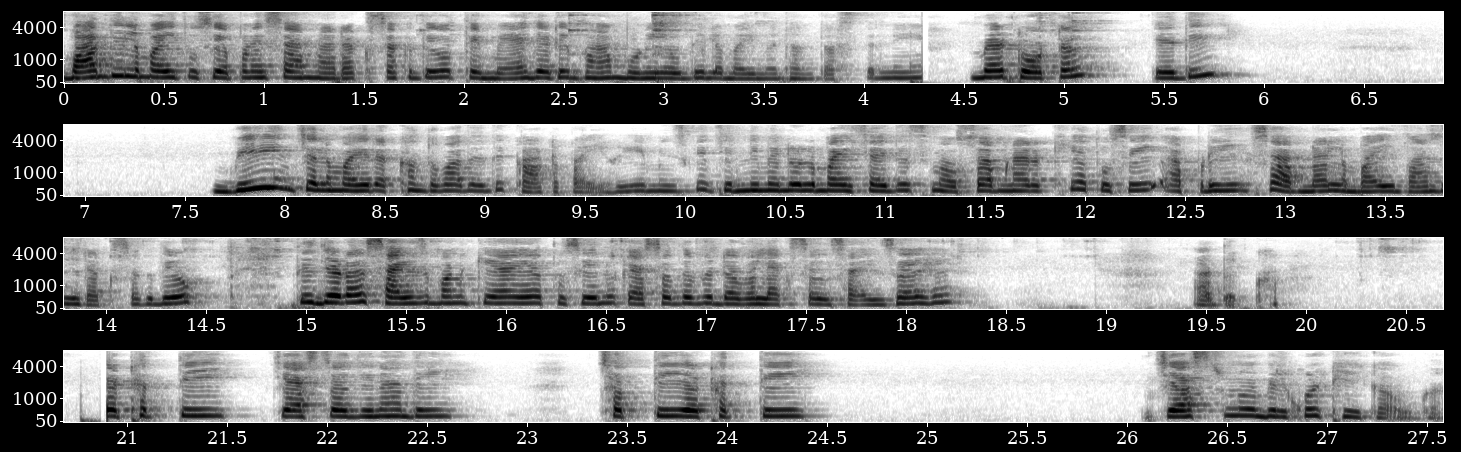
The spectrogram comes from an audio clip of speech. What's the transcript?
ਬਾਂਹ ਦੀ ਲੰਬਾਈ ਤੁਸੀਂ ਆਪਣੇ ਹਿਸਾਬ ਨਾਲ ਰੱਖ ਸਕਦੇ ਹੋ ਤੇ ਮੈਂ ਜਿਹੜੀ ਬਾਂਹ ਬੁਣੀ ਉਹਦੀ ਲੰਬਾਈ ਮੈਂ ਤੁਹਾਨੂੰ ਦੱਸ ਦਿੰਨੀ ਹਾਂ ਮੈਂ ਟੋਟਲ ਇਹਦੀ 20 ਇੰਚ ਲੰਬਾਈ ਰੱਖਣ ਤੋਂ ਬਾਅਦ ਇਹਦੀ ਕਾਟ ਪਾਈ ਹੋਈ ਹੈ। ਮੀਨਸ ਕਿ ਜਿੰਨੀ ਮੈਨੂੰ ਲੰਬਾਈ ਚਾਹੀਦੀ ਸੀ, ਮੈਂ ਉਸ ਹਿਸਾਬ ਨਾਲ ਰੱਖੀ ਹੈ। ਤੁਸੀਂ ਆਪਣੀ ਹਿਸਾਬ ਨਾਲ ਲੰਬਾਈ ਬਾਂਹ ਦੀ ਰੱਖ ਸਕਦੇ ਹੋ। ਤੇ ਜਿਹੜਾ ਸਾਈਜ਼ ਬਣ ਕੇ ਆਇਆ, ਤੁਸੀਂ ਇਹਨੂੰ ਕਹਿ ਸਕਦੇ ਹੋ ਵੀ ਡਬਲ ਐਕਸਲ ਸਾਈਜ਼ ਹੈ ਇਹ। ਆ ਦੇਖੋ। 38 ਚੈਸਟ ਹੈ ਜਿਨ੍ਹਾਂ ਦੀ। 36 38 ਚੈਸਟ ਨੂੰ ਬਿਲਕੁਲ ਠੀਕ ਆਊਗਾ।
